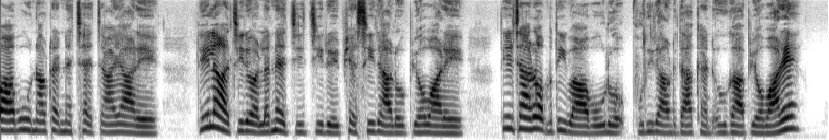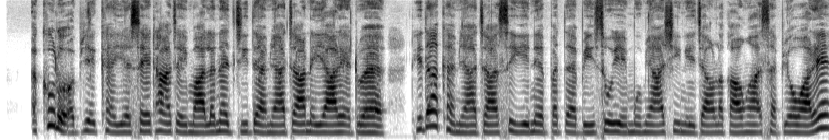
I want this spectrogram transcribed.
ပါဘူးနောက်ထပ်နှစ်ချက်ကြားရတယ်။လေးလာကြီးတော့လက်နက်ကြီးကြီးတွေဖျက်ဆီးတာလို့ပြောပါရယ်။ တေချာတော့မသိပါဘူးလို့ဘူးတီတောင်ဒေသခံတို့ကပြောပါတယ်။အခုလိုအပြစ်ခတ်ရဲဆဲထားချိန်မှာလက်နက်ကြီးတံများကြားနေရတဲ့အတွက်ဒေသခံများကြားစီရေးနဲ့ပတ်သက်ပြီးစိုးရိမ်မှုများရှိနေကြောင်း၎င်းကဆက်ပြောပါရယ်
